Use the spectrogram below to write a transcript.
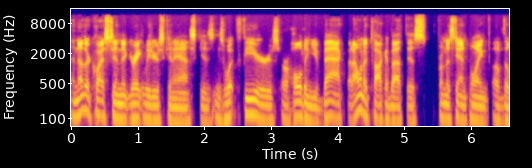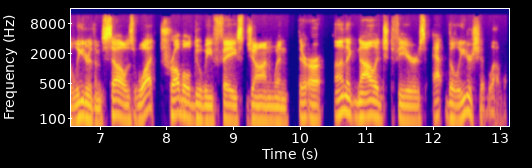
another question that great leaders can ask is, is what fears are holding you back? But I want to talk about this from the standpoint of the leader themselves. What trouble do we face, John, when there are unacknowledged fears at the leadership level?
